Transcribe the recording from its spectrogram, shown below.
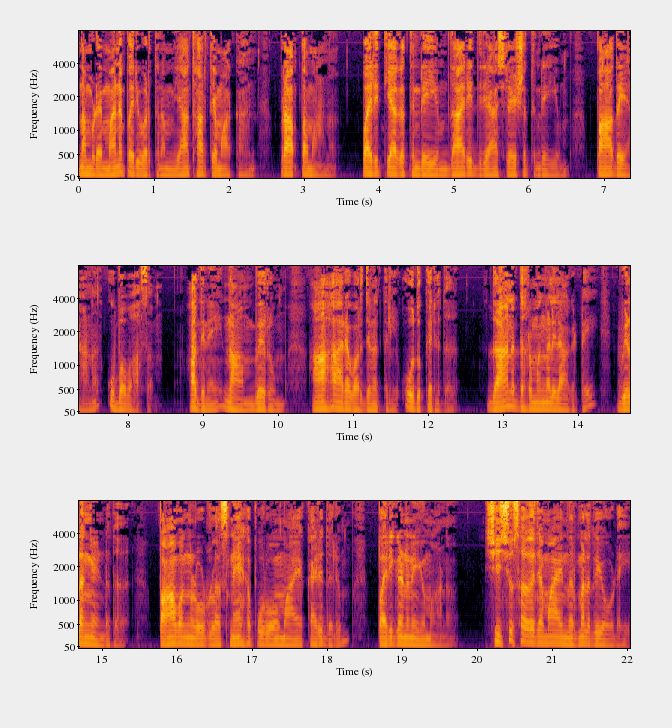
നമ്മുടെ മനപരിവർത്തനം യാഥാർത്ഥ്യമാക്കാൻ പ്രാപ്തമാണ്. പരിത്യാഗത്തിന്റെയും ദാരിദ്ര്യാശ്ലേഷത്തിന്റെയും പാതയാണ് ഉപവാസം. അതിനെ നാം വെറും ആഹാരവർജനത്തിൽ ഒതുക്കരുത്. ദാനധർമ്മങ്ങളിലാകട്ടെ വിളങ്ങേണ്ടത് പാവങ്ങളോടുള്ള സ്നേഹപൂർവമായ കരുതലും പരിഗണനയുമാണ്. ശിശുസഹജമായ നിർമ്മലതയോടെ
